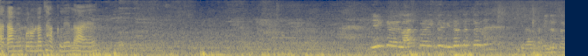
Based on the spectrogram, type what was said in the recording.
आता आम्ही पूर्ण झाकलेलं आहे. एक लास्ट पण इधर इधर तक कर दे. इधर तक.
